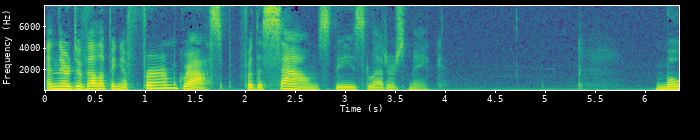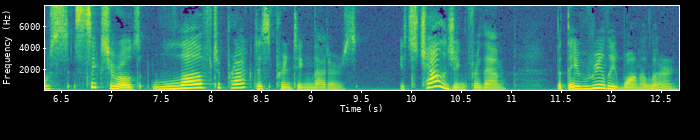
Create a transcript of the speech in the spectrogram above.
and they're developing a firm grasp for the sounds these letters make. Most six year olds love to practice printing letters. It's challenging for them, but they really want to learn.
